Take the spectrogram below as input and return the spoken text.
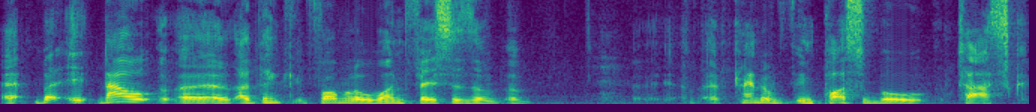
é. Uh, but it, now uh, I think Formula One faces a, a, a kind of impossible task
